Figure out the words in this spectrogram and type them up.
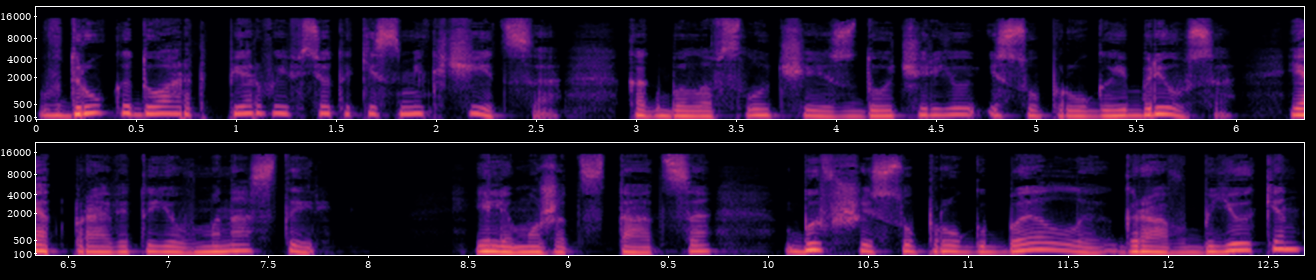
Вдруг Эдуард I все-таки смягчится, как было в случае с дочерью и супругой Брюса, и отправит ее в монастырь. Или, может статься, бывший супруг Беллы, граф Бьюкин,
